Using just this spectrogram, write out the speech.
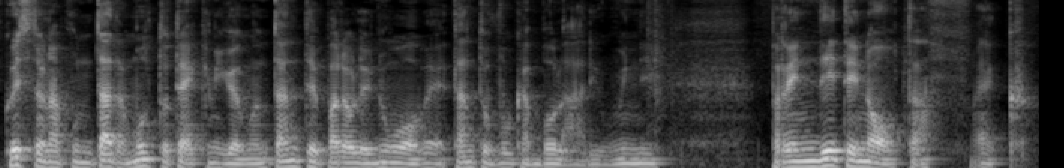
Questa è una puntata molto tecnica con tante parole nuove, tanto vocabolario, quindi prendete nota, ecco.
